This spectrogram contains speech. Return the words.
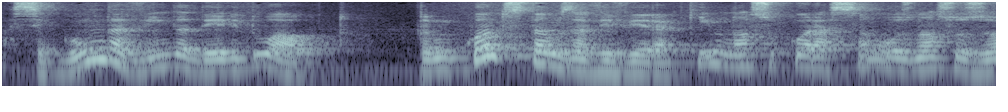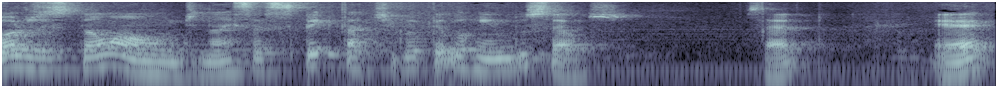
a segunda vinda dele do alto. Então, enquanto estamos a viver aqui, o nosso coração, os nossos olhos estão aonde? Nessa expectativa pelo reino dos céus. Certo? É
